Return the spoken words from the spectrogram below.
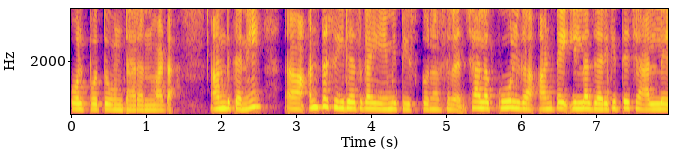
కోల్పోతూ ఉంటారనమాట అందుకని అంత సీరియస్గా ఏమీ తీసుకొని అసలు చాలా కూల్గా అంటే ఇలా జరిగితే చాలే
